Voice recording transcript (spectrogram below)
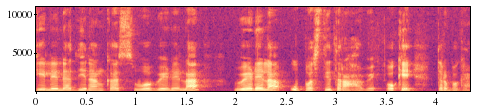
केलेल्या दिनांकास व वेळेला वेळेला उपस्थित राहावे. ओके तर बघा.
